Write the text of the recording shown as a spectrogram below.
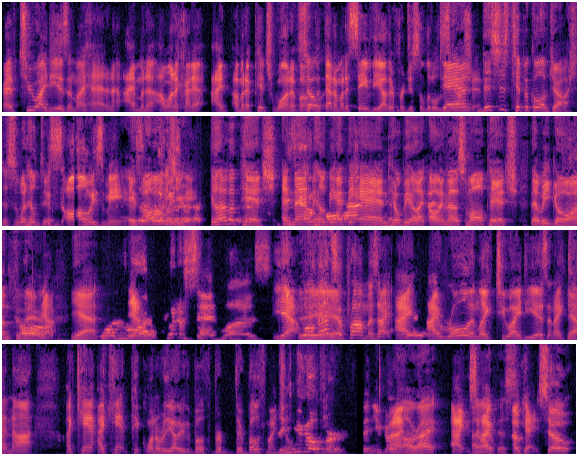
I have two ideas in my head, and I, I'm gonna. I want to kind of. I'm gonna pitch one of them, So- but then I'm gonna save the other for just a little Dan, discussion. this is typical of Josh. This is what he'll do. This is always me. it's This is always me. you. He'll have a pitch, and He's then he'll be at the that- end. He'll be like, "Oh, another small pitch that we go on through Oh. there." Yeah. Yeah, One more Yeah. I could have said was Yeah. Well, Yeah, that's yeah. the problem. Is I I Yeah, yeah. I roll in like two ideas, and I Yeah. cannot. I can't. I can't pick one over the other. They're both. They're both my then children. you go first. Then you go All right. All right. All right. so I like this. Okay, so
